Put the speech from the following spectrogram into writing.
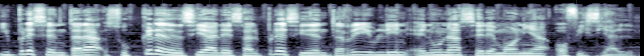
y presentará sus credenciales al presidente Rivlin en una ceremonia oficial.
